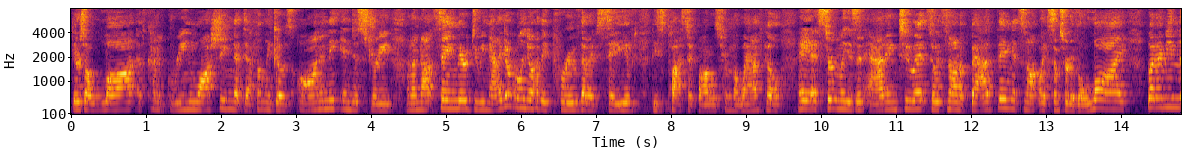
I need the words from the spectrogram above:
there's a lot of kind of greenwashing that definitely goes on in the industry. And I'm not saying they're doing that. I don't really know how they prove that I've saved these plastic bottles from the landfill. Hey, it certainly isn't adding to it. So it's not a bad thing. It's not like some sort of a lie. But I mean,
